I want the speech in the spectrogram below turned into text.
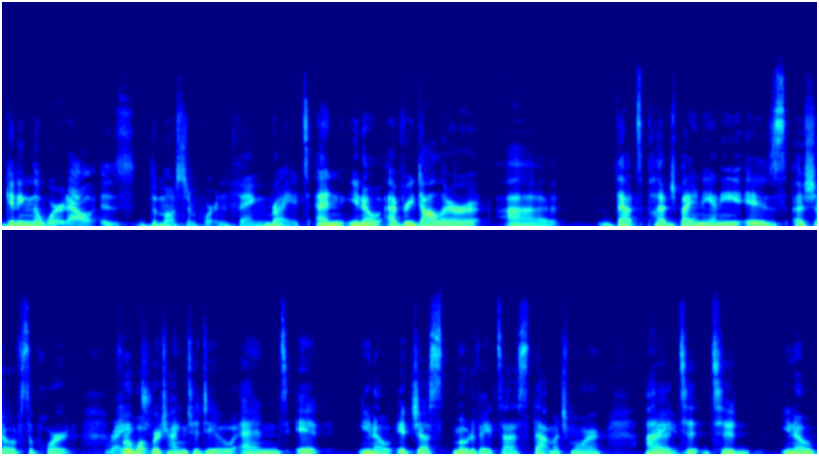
getting the word out is the most important thing. Right. And, you know, every dollar uh, that's pledged by a nanny is a show of support for what we're trying to do. And it, you know, it just motivates us that much more uh, Right. to, to, you know,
